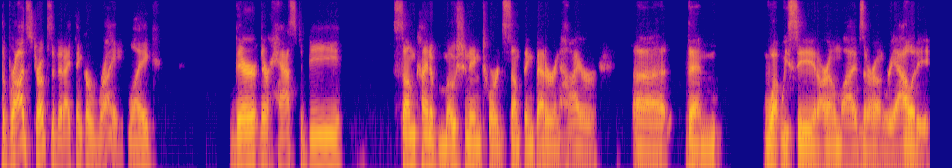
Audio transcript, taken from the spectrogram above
the broad strokes of it, I think, are right. Like there, there has to be some kind of motioning towards something better and higher uh, than what we see in our own lives and our own reality.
